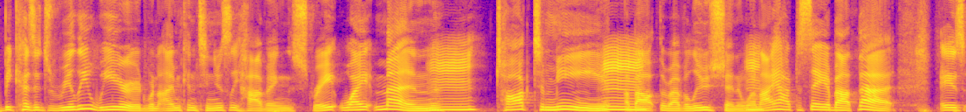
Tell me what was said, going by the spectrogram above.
because it's really weird when I'm continuously having straight white men Mm. talk to me about the revolution. And what I have to say about that is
